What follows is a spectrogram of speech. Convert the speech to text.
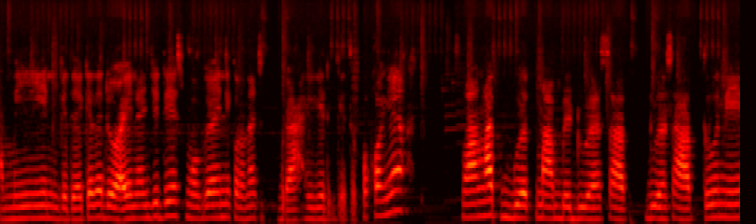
Amin gitu ya, kita doain aja deh semoga ini corona cepat berakhir gitu. Pokoknya semangat buat Maba 21, 21 nih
